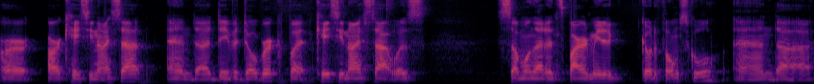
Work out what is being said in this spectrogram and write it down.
are are Casey Neistat and uh, David Dobrik, but Casey Neistat was someone that inspired me to go to film school, and uh,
